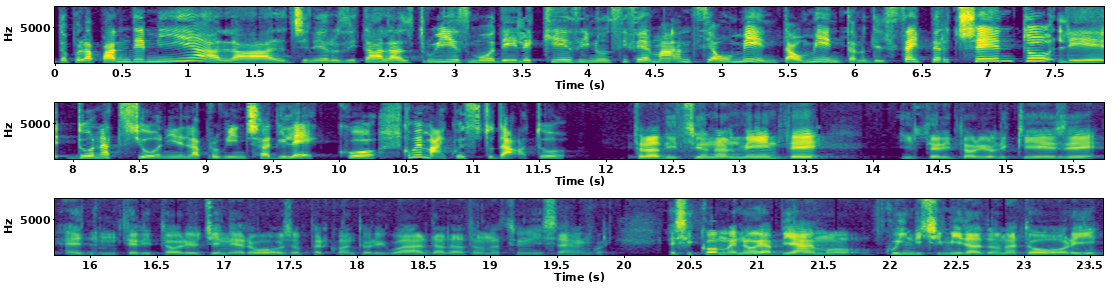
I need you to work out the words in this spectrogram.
Dopo la pandemia la generosità, l'altruismo dei lecchesi non si ferma, anzi aumenta, aumentano del 6% le donazioni nella provincia di Lecco. Come mai questo dato? Tradizionalmente il territorio lecchese è un territorio generoso per quanto riguarda la donazione di sangue e siccome noi abbiamo 15.000 donatori,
